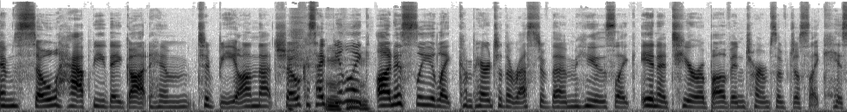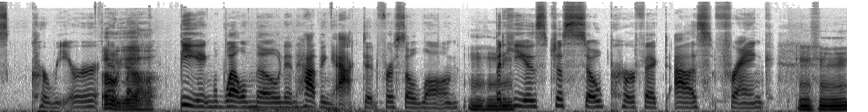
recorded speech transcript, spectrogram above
am so happy they got him to be on that show because I feel like honestly, like compared to the rest of them, he is like in a tier above in terms of just like his career. Oh, and, like, yeah. being well known and having acted for so long, Mm-hmm. but he is just so perfect as Frank hmm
